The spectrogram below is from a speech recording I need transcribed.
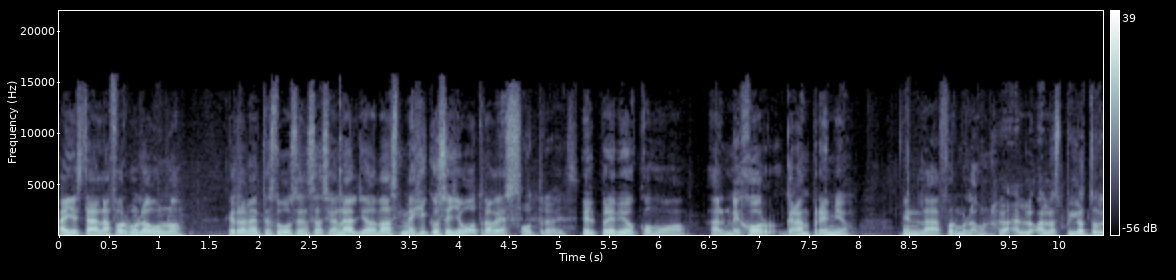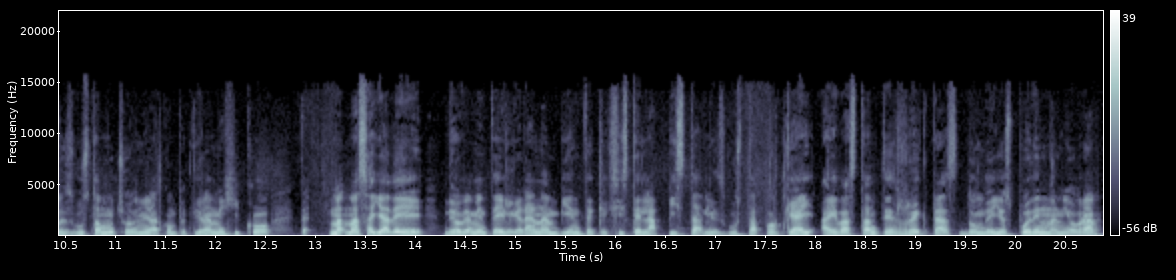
Ahí está la Fórmula 1, que realmente estuvo sensacional y además México se llevó otra vez, ¿Otra vez? el premio como al mejor gran premio en la Fórmula 1. A, lo- a los pilotos les gusta mucho venir a competir a México. Más allá de, de, obviamente el gran ambiente que existe, la pista les gusta porque hay, hay bastantes rectas donde ellos pueden maniobrar.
